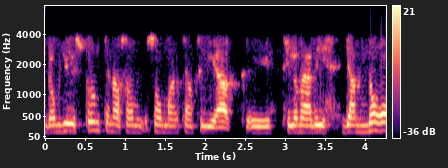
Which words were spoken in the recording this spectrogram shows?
De ljuspunkterna som, som man kan se att i, till och med i januari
